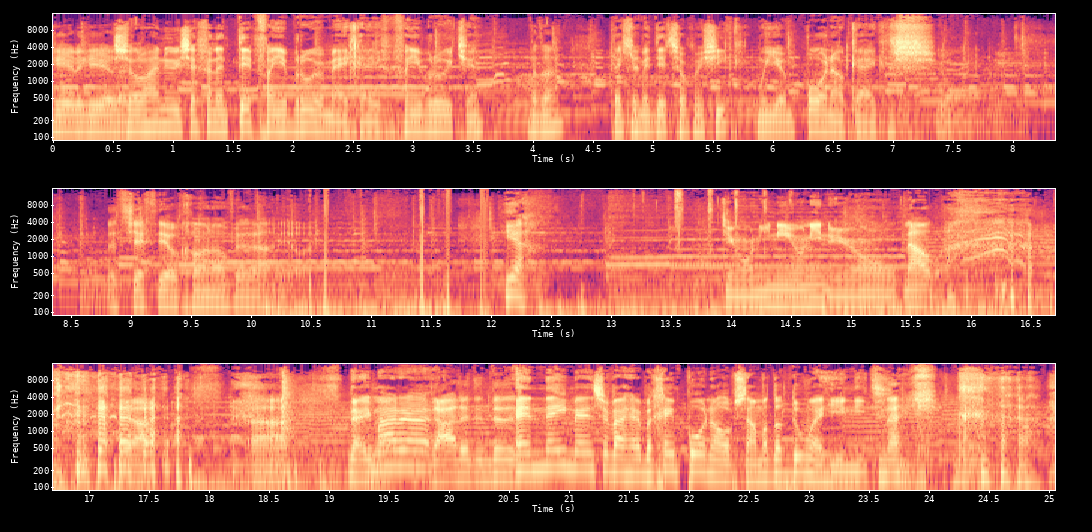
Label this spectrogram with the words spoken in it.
Heerlijk, heerlijk, heerlijk. Zullen wij nu eens even een tip van je broer meegeven? Van je broertje? Wat dan? Dat je met dit soort muziek moet je een porno kijken. Jongen. Dat zegt hij ook gewoon over de radio. Ja. Nou. ja. Ja. Nee, maar... eh, ja, dit, dit, En nee mensen, wij hebben geen porno opstaan, want dat doen wij hier niet. Nee.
